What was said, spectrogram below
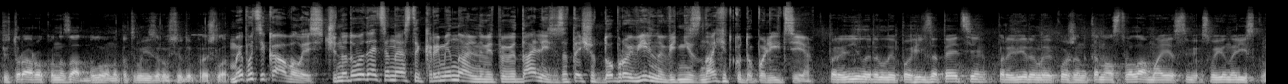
півтора року назад було, воно по телевізору сюди пройшло. Ми поцікавились, чи не доведеться нести кримінальну відповідальність за те, що добровільно відніс знахідку до поліції. Перевірили по гільзотеці, перевірили, кожен канал ствола має свою- нарізку.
